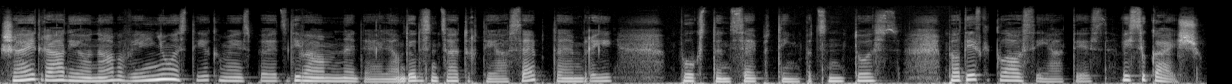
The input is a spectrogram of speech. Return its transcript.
Šeit Radio Naba Viļņos tiekamies pēc divām nedēļām, 24. septembrī. Pulksten 17. Paldies, ka klausījāties! Visu gaišu!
